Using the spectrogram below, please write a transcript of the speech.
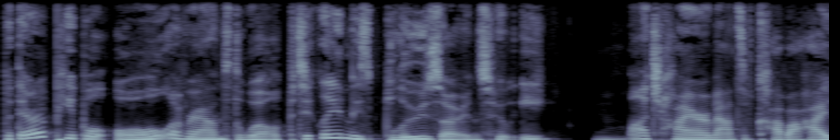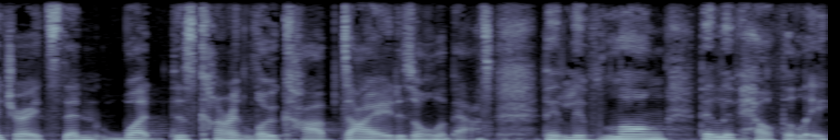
But there are people all around the world, particularly in these blue zones who eat much higher amounts of carbohydrates than what this current low carb diet is all about. They live long, they live healthily.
